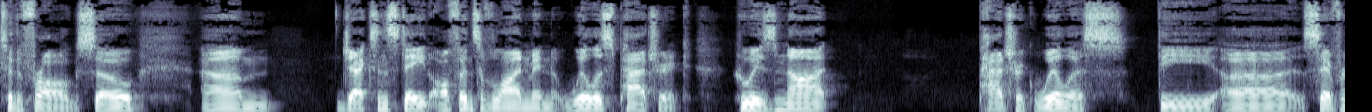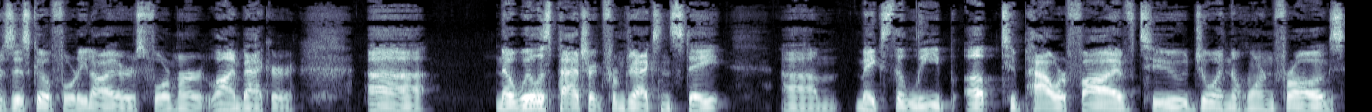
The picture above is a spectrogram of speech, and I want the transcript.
to the Frogs. So, um, Jackson State offensive lineman Willis Patrick, who is not Patrick Willis, the uh, San Francisco 49ers former linebacker. Uh, no, Willis Patrick from Jackson State um, makes the leap up to Power Five to join the Horn Frogs.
